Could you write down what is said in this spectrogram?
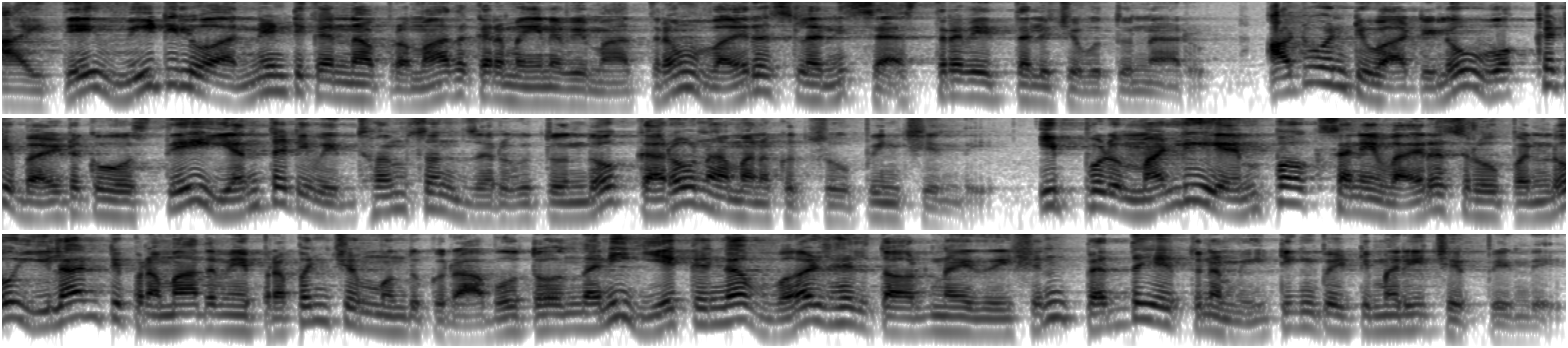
అయితే వీటిలో అన్నింటికన్నా ప్రమాదకరమైనవి మాత్రం వైరస్లని శాస్త్రవేత్తలు చెబుతున్నారు. అటువంటి వాటిలో ఒక్కటి బయటకు వస్తే ఎంతటి విధ్వంసం జరుగుతుందో కరోనా మనకు చూపించింది. ఇప్పుడు మళ్ళీ ఎంపాక్స్ అనే వైరస్ రూపంలో ఇలాంటి ప్రమాదమే ప్రపంచం ముందుకు రాబోతోందని ఏకంగా వరల్డ్ హెల్త్ ఆర్గనైజేషన్ పెద్ద ఎత్తున మీటింగ్ పెట్టి మరీ చెప్పింది.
